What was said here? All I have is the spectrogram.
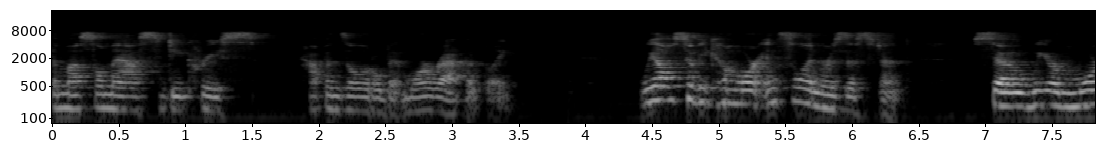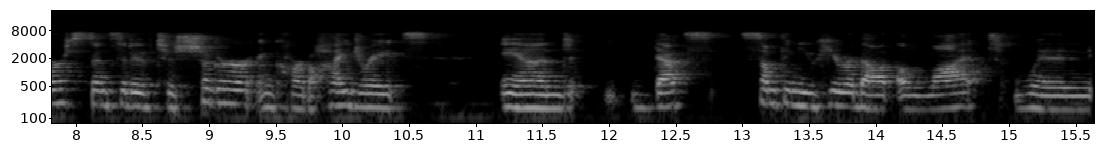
the muscle mass decrease happens a little bit more rapidly. We also become more insulin resistant. So we are more sensitive to sugar and carbohydrates and that's something you hear about a lot when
